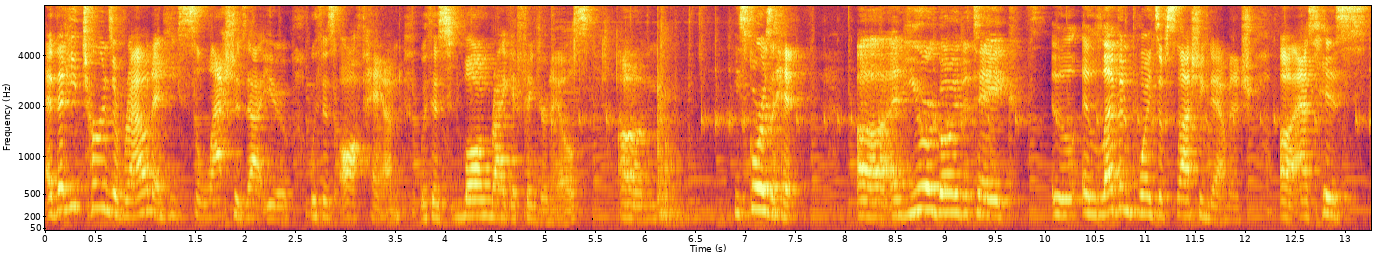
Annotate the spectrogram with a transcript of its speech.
And then he turns around and he slashes at you with his offhand, with his long, ragged fingernails. Um, he scores a hit, uh, and you are going to take 11 points of slashing damage uh, as his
